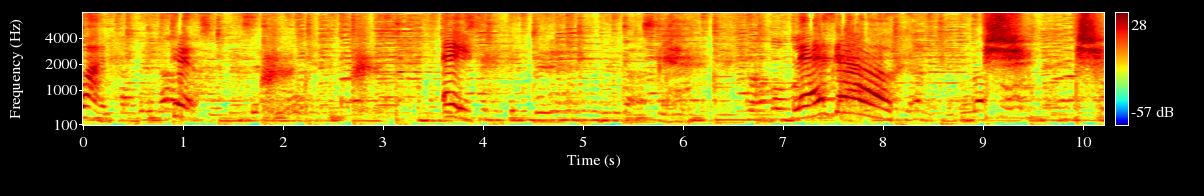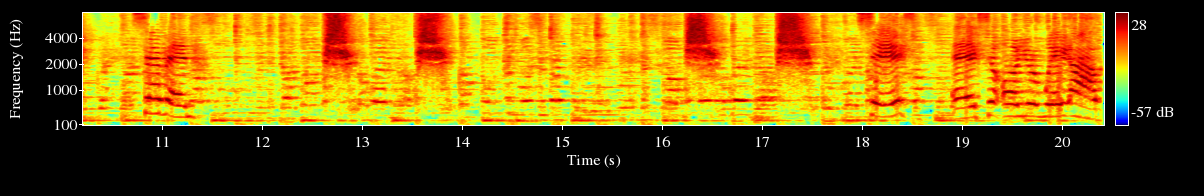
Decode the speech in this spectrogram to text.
One, two. Eight. Let's go. Seven. Six. Exhale on your way up.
